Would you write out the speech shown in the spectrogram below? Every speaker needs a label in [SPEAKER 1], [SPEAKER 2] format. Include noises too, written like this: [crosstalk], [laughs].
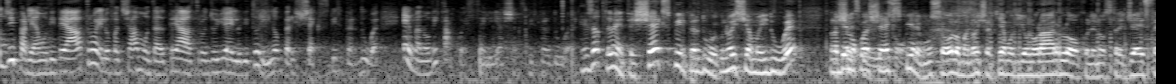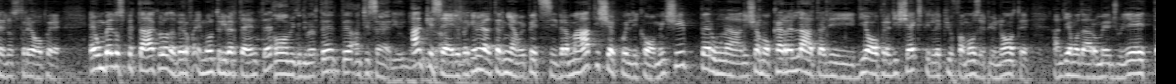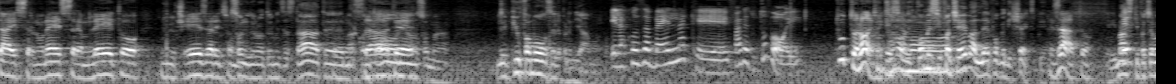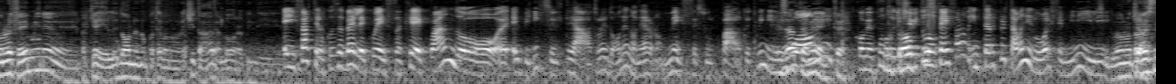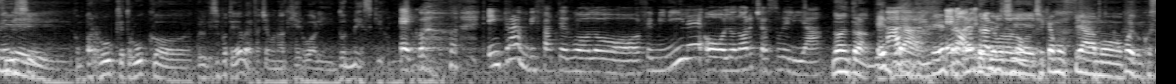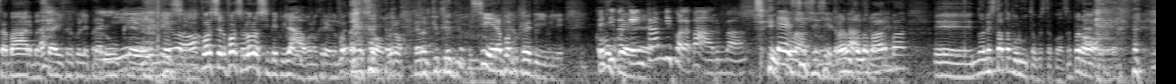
[SPEAKER 1] Oggi parliamo di teatro e lo facciamo dal Teatro Gioiello di Torino per Shakespeare per due. È una novità questa, Elia, Shakespeare per due.
[SPEAKER 2] Esattamente, Shakespeare per due, noi siamo i due, non abbiamo qua Shakespeare, è uno solo, ma noi cerchiamo di onorarlo con le nostre gesta, le nostre opere. È un bello spettacolo, davvero è molto divertente.
[SPEAKER 3] Comico, divertente, anche serio.
[SPEAKER 2] Anche serio, perché noi alterniamo i pezzi drammatici a quelli comici per una, diciamo, carrellata di, di opere di Shakespeare, le più famose, le più note. Andiamo da Romeo e Giulietta, Essere o non essere, Amleto, Giulio Cesare, insomma.
[SPEAKER 3] Sogno di una notte mezza estate, Marco
[SPEAKER 2] Estate.
[SPEAKER 3] Antonio, insomma, le più famose le prendiamo.
[SPEAKER 1] E la cosa bella è che fate tutto voi.
[SPEAKER 2] Tutto noi,
[SPEAKER 3] Tutto noi,
[SPEAKER 2] siamo...
[SPEAKER 3] come si faceva all'epoca di Shakespeare.
[SPEAKER 2] Esatto.
[SPEAKER 3] I maschi facevano le femmine perché le donne non potevano recitare allora, quindi...
[SPEAKER 1] E infatti la cosa bella è questa, che quando ebbe inizio il teatro le donne non erano ammesse sul palco e quindi gli uomini, come appunto
[SPEAKER 2] Purtroppo-
[SPEAKER 1] dicevi tu Stefano, interpretavano i ruoli femminili.
[SPEAKER 3] Dovevano
[SPEAKER 2] Già,
[SPEAKER 3] travestirsi
[SPEAKER 2] quindi-
[SPEAKER 3] con parrucche, trucco, quello che si poteva e facevano anche i ruoli donneschi. Come
[SPEAKER 1] Ecco,
[SPEAKER 3] diciamo. [laughs]
[SPEAKER 1] entrambi fate il ruolo femminile o l'onore c'era solo Elia?
[SPEAKER 3] No, entrambi.
[SPEAKER 2] Entrambi,
[SPEAKER 1] Ah, eh no,
[SPEAKER 2] entrambi,
[SPEAKER 3] abbiamo
[SPEAKER 2] ci, ci camuffiamo poi con questa barba, sai, con quelle parrucche.
[SPEAKER 1] Bellissimo.
[SPEAKER 2] Forse, forse loro si depilavano, credo, ma non lo so, però. [laughs]
[SPEAKER 3] Erano più credibili.
[SPEAKER 2] Sì, era un po' più credibili.
[SPEAKER 1] Eh sì,
[SPEAKER 2] Comunque-
[SPEAKER 1] perché entrambi con la barba.
[SPEAKER 3] Sì,
[SPEAKER 2] Eh, sì, sì, sì, tra
[SPEAKER 3] entrambi con la barba. eh, non è stata voluta questa cosa, però...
